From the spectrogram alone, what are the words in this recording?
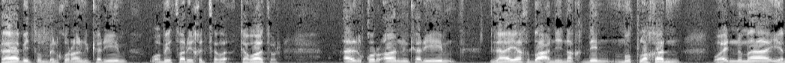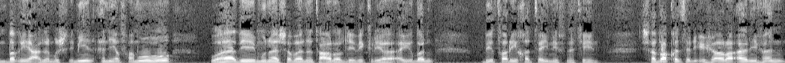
ثابت بالقرآن الكريم وبطريق التواتر القرآن الكريم لا يخضع لنقد مطلقا. وإنما ينبغي على المسلمين أن يفهموه وهذه مناسبة نتعرض لذكرها أيضا بطريقتين اثنتين. سبقت الإشارة آنفا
